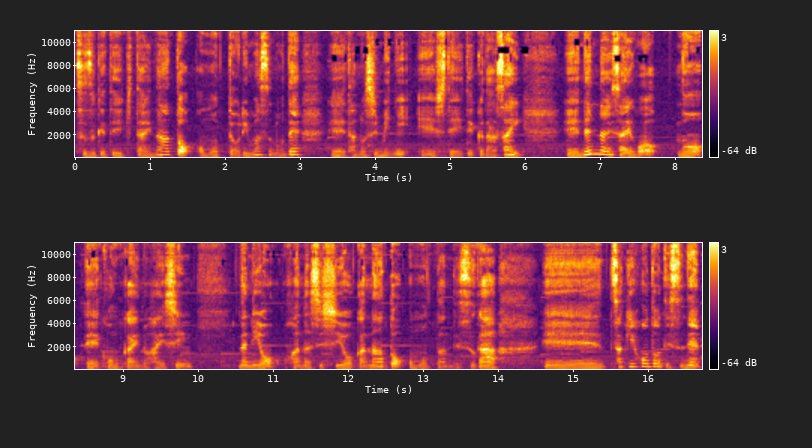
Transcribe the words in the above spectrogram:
続けていきたいなと思っておりますので、えー、楽しみに、え、していてください、え年内最後の、え今回の配信何をお話ししようかなと思ったんですが、え先ほどですね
